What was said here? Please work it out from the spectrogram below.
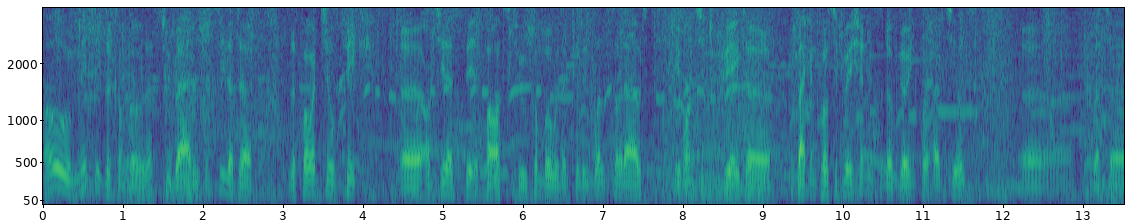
Oh, misses the combo. That's too bad. You can see that uh, the forward tilt pick uh, on Jila's part to combo was actually well thought out. He wanted to create a back and forth situation instead of going for up tilts. Uh, but uh,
